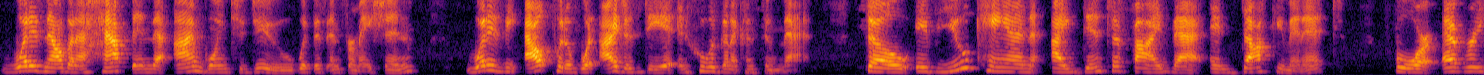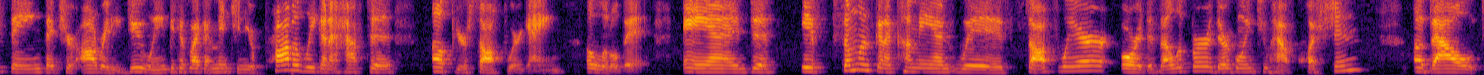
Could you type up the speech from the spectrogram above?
What is now going to happen that I'm going to do with this information? What is the output of what I just did and who is going to consume that? So if you can identify that and document it for everything that you're already doing, because like I mentioned, you're probably going to have to up your software game a little bit. And if someone's going to come in with software or a developer, they're going to have questions about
